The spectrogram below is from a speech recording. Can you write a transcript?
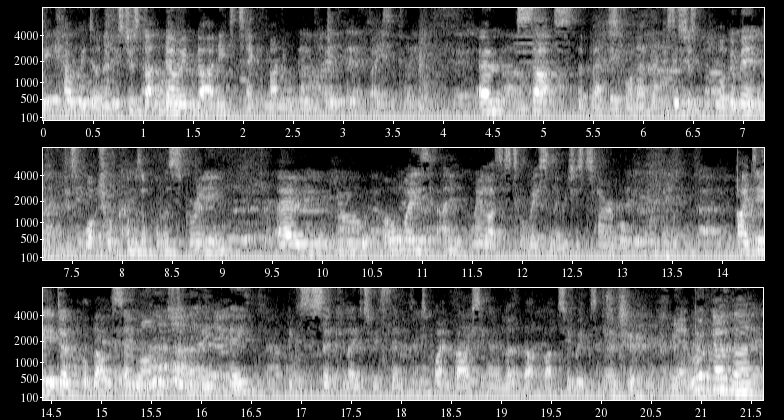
it can be done. It's just that knowing that I need to take a manual BP, basically. Um, SAT's the best one ever because it's just plug them in and just watch what comes up on the screen. Um, you always, I didn't realise this till recently, which is terrible. Ideally, don't put that on the same arm as the BP because the circulatory thing. It's quite embarrassing. I learned that about two weeks ago. yeah, we won't go there.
